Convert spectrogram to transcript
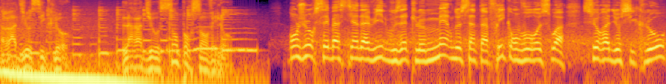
Radio Cyclo, la radio 100% vélo. Bonjour Sébastien David, vous êtes le maire de Saint-Afrique. On vous reçoit sur Radio Cyclo,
